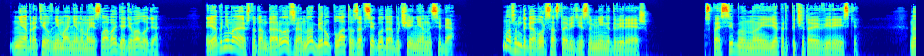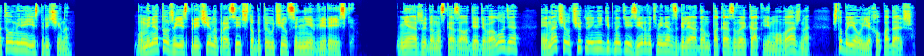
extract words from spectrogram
— не обратил внимания на мои слова дядя Володя. «Я понимаю, что там дороже, но беру плату за все годы обучения на себя. Можем договор составить, если мне не доверяешь». «Спасибо, но я предпочитаю Верейске. На то у меня есть причина». «У меня тоже есть причина просить, чтобы ты учился не в Верейске», неожиданно сказал дядя Володя и начал чуть ли не гипнотизировать меня взглядом, показывая, как ему важно, чтобы я уехал подальше.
